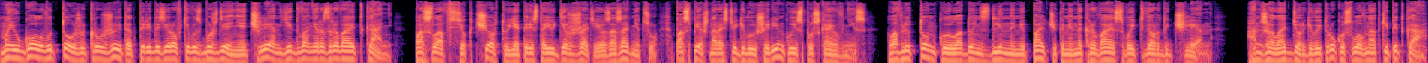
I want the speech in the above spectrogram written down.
Мою голову тоже кружит от передозировки возбуждения, член едва не разрывает ткань. Послав все к черту, я перестаю держать ее за задницу, поспешно расстегиваю ширинку и спускаю вниз. Ловлю тонкую ладонь с длинными пальчиками, накрывая свой твердый член. Анжела отдергивает руку, словно от кипятка.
